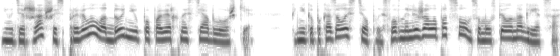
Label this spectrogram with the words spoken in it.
Не удержавшись, провела ладонью по поверхности обложки. Книга показалась теплой, словно лежала под солнцем и успела нагреться.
